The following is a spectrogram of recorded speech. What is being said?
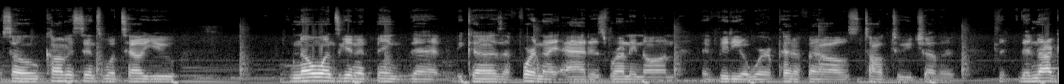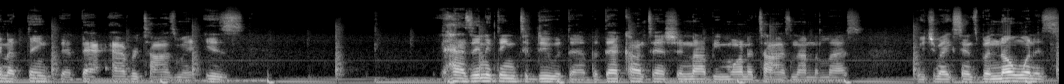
So, common sense will tell you no one's gonna think that because a Fortnite ad is running on a video where pedophiles talk to each other, they're not gonna think that that advertisement is has anything to do with that. But that content should not be monetized nonetheless. Which makes sense. But no one is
